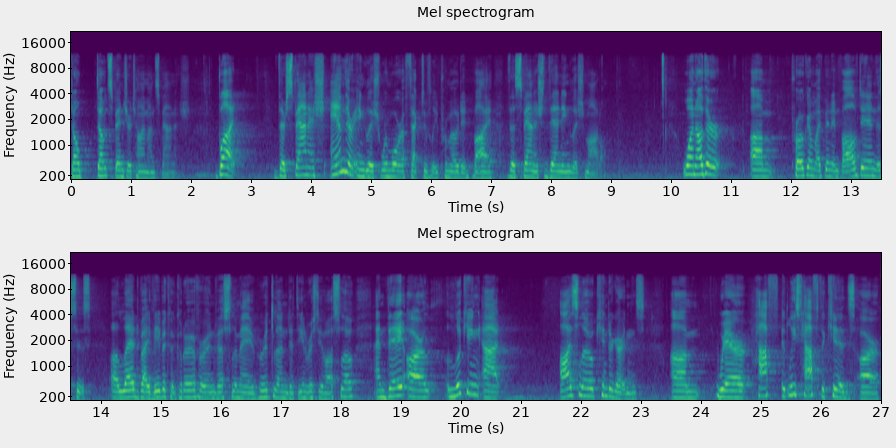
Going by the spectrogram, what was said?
don't, don't spend your time on Spanish. But their Spanish and their English were more effectively promoted by the Spanish then English model. One other um, program I've been involved in, this is uh, led by Vibeke Grover and Veslemøy Rydland at the University of Oslo, and they are looking at Oslo kindergartens um, where half, at least half the kids are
